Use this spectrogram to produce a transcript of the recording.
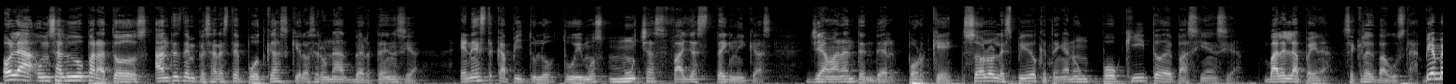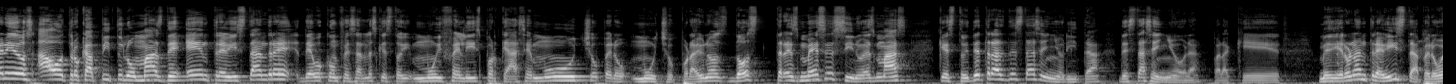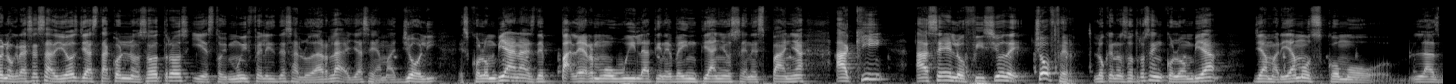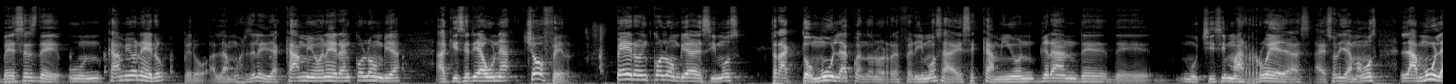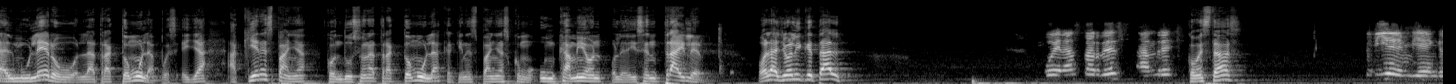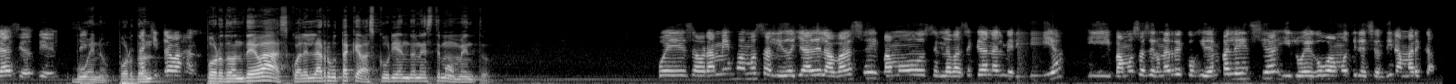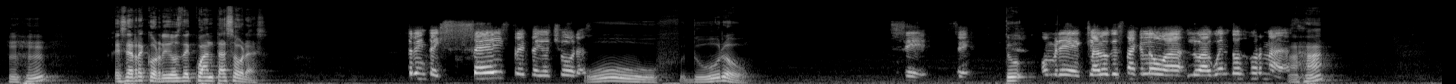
Hola, un saludo para todos. Antes de empezar este podcast quiero hacer una advertencia. En este capítulo tuvimos muchas fallas técnicas. Ya van a entender por qué. Solo les pido que tengan un poquito de paciencia. Vale la pena, sé que les va a gustar. Bienvenidos a otro capítulo más de Entrevista André. Debo confesarles que estoy muy feliz porque hace mucho, pero mucho, por ahí unos dos, tres meses, si no es más, que estoy detrás de esta señorita, de esta señora, para que me dieron una entrevista, pero bueno, gracias a Dios ya está con nosotros y estoy muy feliz de saludarla. Ella se llama Yoli, es colombiana, es de Palermo, Huila, tiene 20 años en España. Aquí hace el oficio de chofer, lo que nosotros en Colombia llamaríamos como las veces de un camionero, pero a la mujer se le diría camionera en Colombia, aquí sería una chofer, pero en Colombia decimos tractomula cuando nos referimos a ese camión grande de muchísimas ruedas, a eso le llamamos la mula, el mulero, la tractomula, pues ella aquí en España conduce una tractomula, que aquí en España es como un camión o le dicen tráiler. Hola Yoli, ¿qué tal? Buenas tardes, Andrés. ¿Cómo estás? Bien, bien, gracias, bien. Bueno, ¿por dónde, ¿por dónde vas? ¿Cuál es la ruta que vas cubriendo en este momento? Pues ahora mismo hemos salido ya de la base, vamos, en la base queda en Almería y vamos a hacer una recogida en Valencia y luego vamos dirección Dinamarca. ¿Ese recorrido es de cuántas horas? 36, 38 horas. Uf, duro. Sí, sí. ¿Tú? Hombre, claro que está que lo, lo hago en dos jornadas. Ajá.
